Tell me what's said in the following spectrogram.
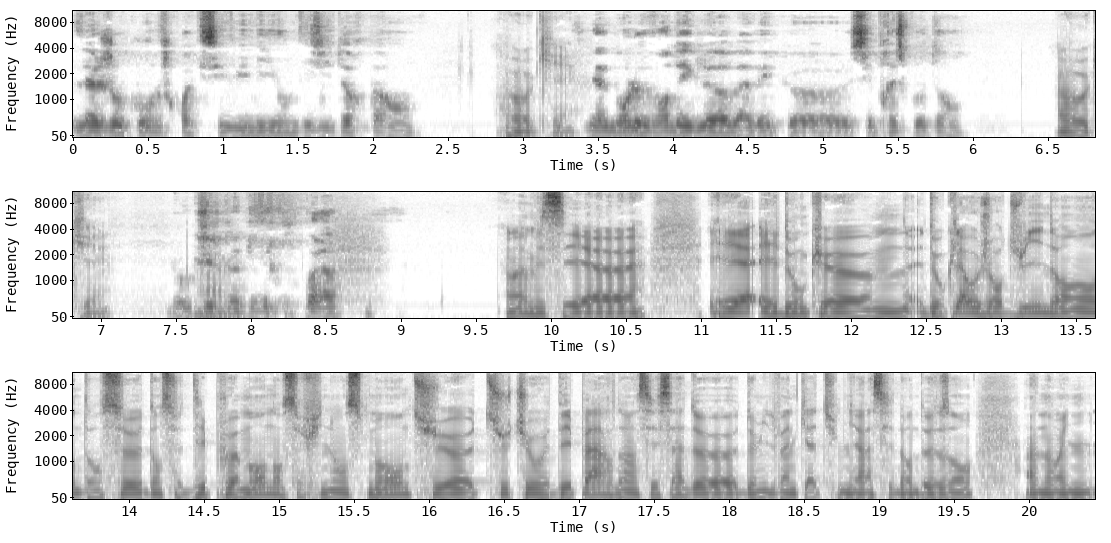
la Joconde, je crois que c'est 8 millions de visiteurs par an. Ok. Finalement, le Vendée Globe avec, euh, c'est presque autant. Ok. Donc voilà. Ouais, mais c'est euh, et, et, donc euh, donc là aujourd'hui dans, dans, ce dans ce déploiement, dans ce financement, tu, euh, tu, tu es au départ, c'est ça, de 2024. Tu me diras, c'est dans deux ans, un an et demi.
